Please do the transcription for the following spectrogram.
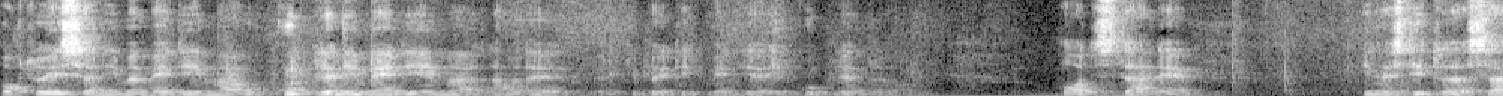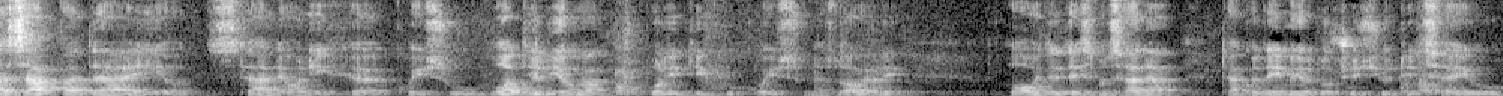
oktroisanim medijima, u kupljenim medijima, znamo da je veliki broj medija i kupljen uh, od strane investitora sa zapada i od strane onih uh, koji su vodili ovakvu politiku, koji su nas doveli ovde gde smo sada, tako da imaju odlučujući uticaj u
